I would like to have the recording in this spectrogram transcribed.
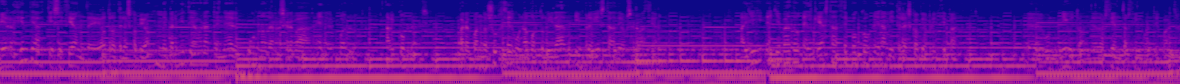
Mi reciente adquisición de otro telescopio me permite ahora tener uno de reserva en el pueblo, Alcublas, para cuando surge una oportunidad imprevista de observación. Allí he llevado el que hasta hace poco era mi telescopio principal, Newton de 254.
